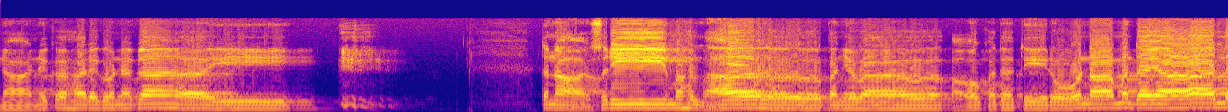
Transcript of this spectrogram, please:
ਨਾਨਕ ਹਰ ਗੁਣ ਗਾਏ ਤਨਾਸਰੀ ਮਹਲਾ ਪੰਜਵਾ ਔਖਦ ਤੇਰੋ ਨਾਮ ਦਇਆਲ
